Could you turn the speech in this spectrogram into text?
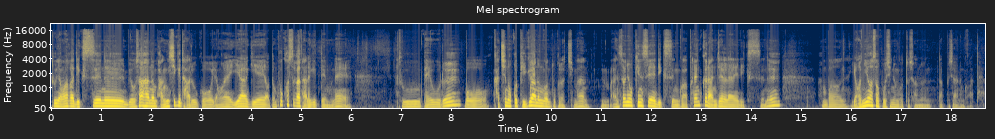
두 영화가 닉슨을 묘사하는 방식이 다르고 영화의 이야기의 어떤 포커스가 다르기 때문에 두 배우를 뭐 같이 놓고 비교하는 건 또 그렇지만 음, 안서니 호킨스의 닉슨과 프랭크 란젤라의 닉슨을 한번 연이어서 보시는 것도 저는 나쁘지 않은 것 같아요.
